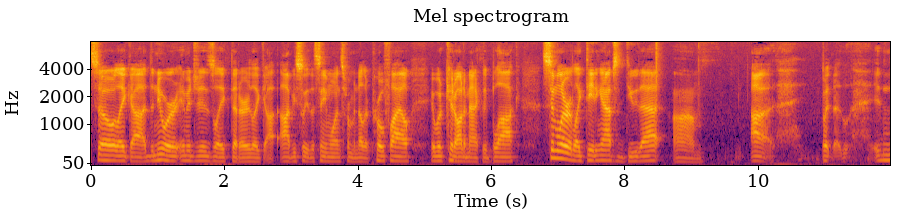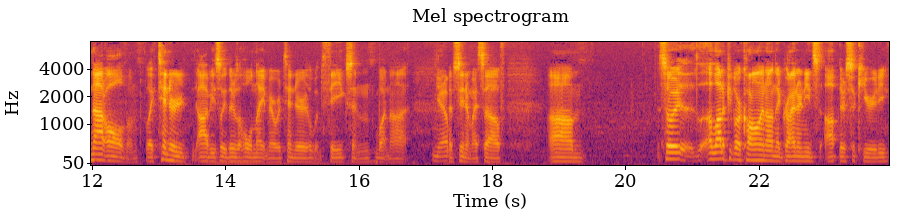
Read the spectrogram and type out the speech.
So like uh, the newer images like that are like obviously the same ones from another profile, it would could automatically block. Similar like dating apps do that. Um, uh, but uh, not all of them. Like Tinder, obviously, there's a whole nightmare with Tinder with fakes and whatnot. Yep. I've seen it myself. Um, so a lot of people are calling on that Grindr needs to up their security.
